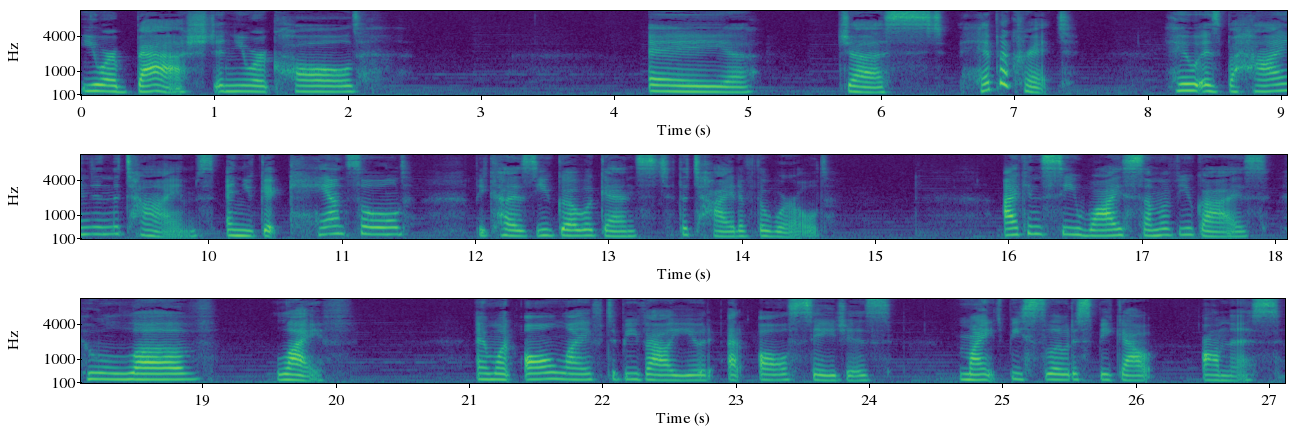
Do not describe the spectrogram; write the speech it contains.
you are bashed, and you are called a just hypocrite who is behind in the times, and you get canceled because you go against the tide of the world. I can see why some of you guys who love life and want all life to be valued at all stages might be slow to speak out on this.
